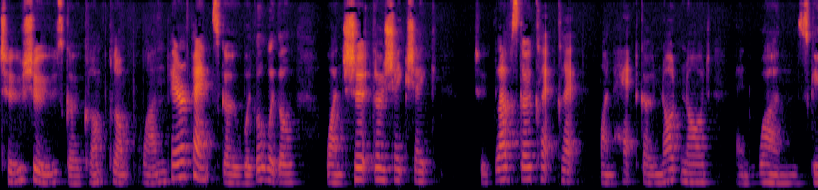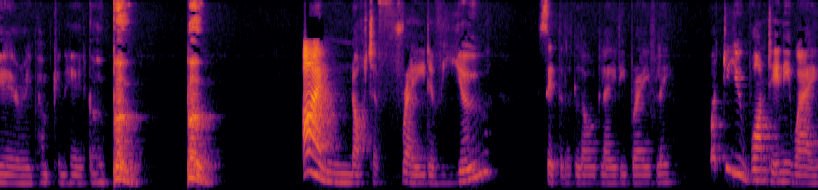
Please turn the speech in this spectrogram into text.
Two shoes go clomp clomp, one pair of pants go wiggle wiggle, one shirt go shake shake, two gloves go clap clap, one hat go nod nod, and one scary pumpkin head go boom boom. I'm not afraid of you, said the little old lady bravely. What do you want anyway?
